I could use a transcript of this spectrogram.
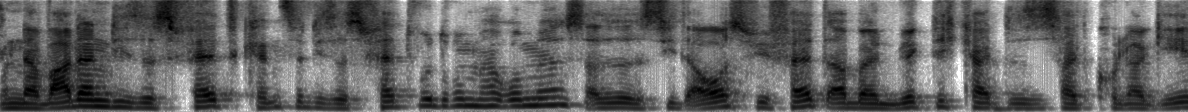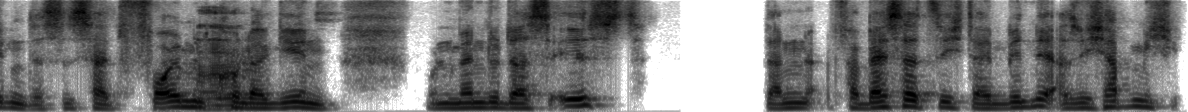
Und da war dann dieses Fett, kennst du dieses Fett, wo drum herum ist? Also es sieht aus wie Fett, aber in Wirklichkeit ist es halt Kollagen. Das ist halt voll mit mhm. Kollagen. Und wenn du das isst, dann verbessert sich dein Binde. Also ich habe mich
